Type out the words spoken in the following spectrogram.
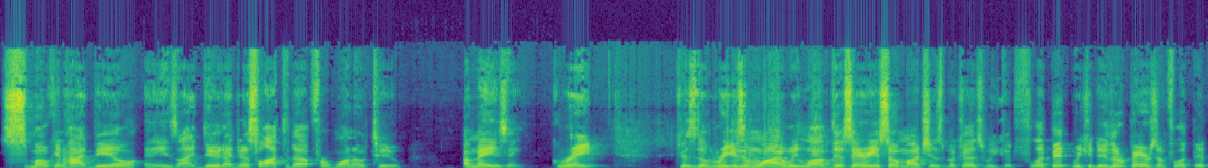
smoking hot deal. And he's like, dude, I just locked it up for 102. Amazing. Great. Because the reason why we love this area so much is because we could flip it, we could do the repairs and flip it.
